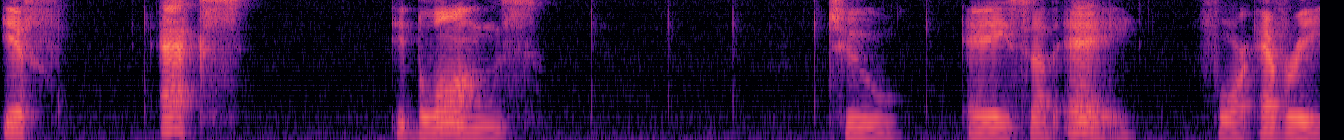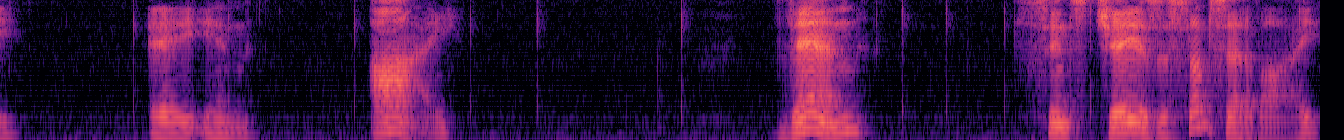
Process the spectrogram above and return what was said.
if x it belongs to A sub A for every A in I, then since J is a subset of I,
